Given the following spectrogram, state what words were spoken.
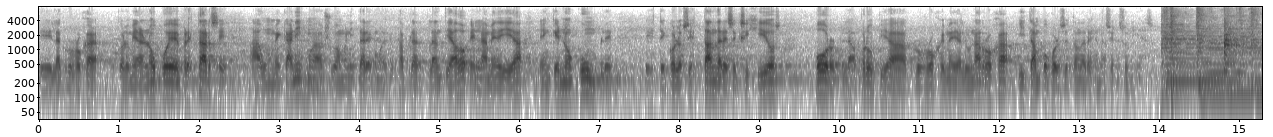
eh, la Cruz Roja colombiana no puede prestarse a un mecanismo de ayuda humanitaria como el que está planteado en la medida en que no cumple este, con los estándares exigidos por la propia Cruz Roja y Media Luna Roja y tampoco los estándares de Naciones Unidas.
